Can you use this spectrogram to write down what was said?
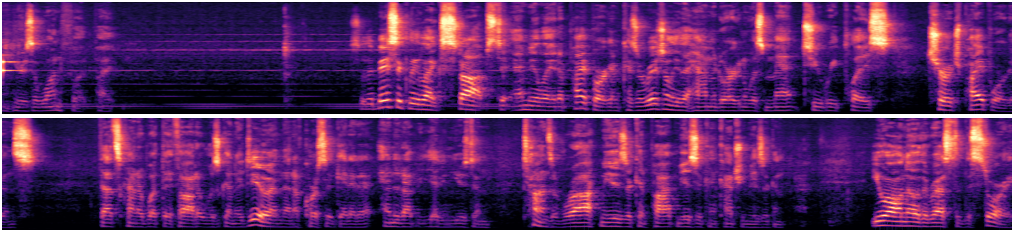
and here's a one foot pipe. So they're basically like stops to emulate a pipe organ because originally the Hammond organ was meant to replace church pipe organs. That's kind of what they thought it was going to do. And then, of course, it get, it ended up getting used in tons of rock music and pop music and country music. And you all know the rest of the story.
